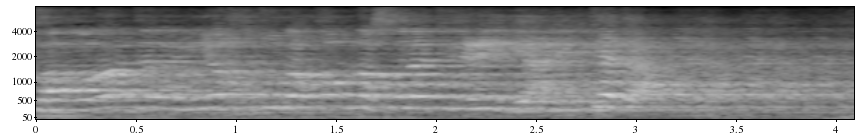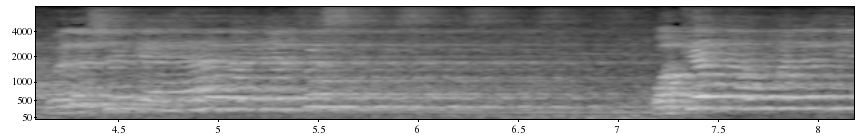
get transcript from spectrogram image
فأراد أن يخطب قبل صلاة العيد يعني ابتدع. ولا شك أن هذا من الفسق. وكذا هو الذي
